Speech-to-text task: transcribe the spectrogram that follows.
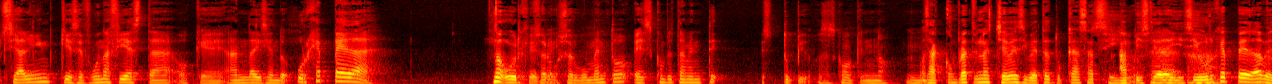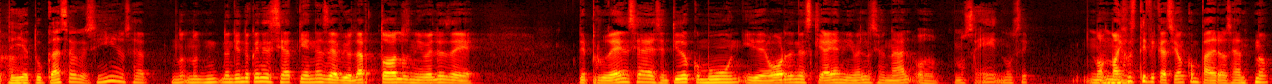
si alguien que se fue a una fiesta o que anda diciendo, urge peda, No urge. su, argumento es completamente estúpido. O sea, es como que no. no. O sea, cómprate unas cheves y vete a tu casa Sí, a o pistear sea, ahí. Si ajá, urge peda, vete ajá. ahí a tu casa, güey. Sí, o sea, no, no, no entiendo qué necesidad tienes de violar todos los niveles de, de prudencia, de sentido común y de órdenes que hay a nivel nacional, o no sé, no sé. No, no hay justificación, compadre, o sea, no.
